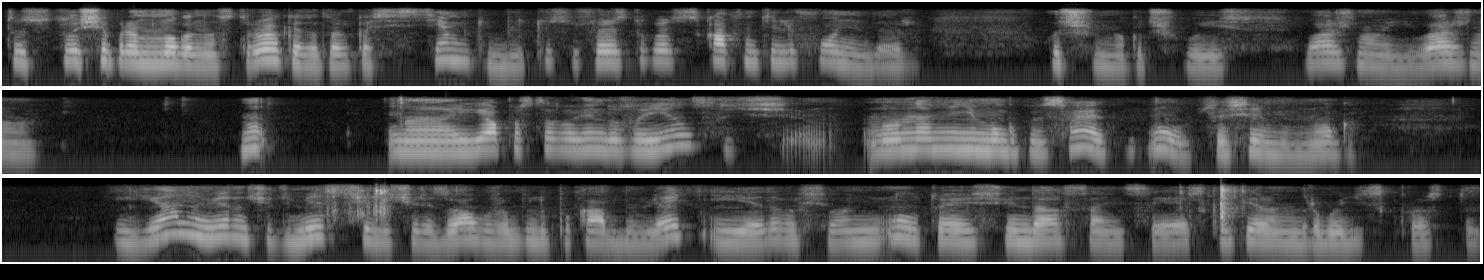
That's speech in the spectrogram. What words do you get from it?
Тут вообще прям много настроек, это только системки, Bluetooth, такое как на телефоне даже. Очень много чего есть важного и важного. Ну, а, я поставил Windows 11, но она мне немного подвисает, ну, совсем немного. Я, наверное, через месяц или через два уже буду пока обновлять, и этого всего, ну, то есть Windows останется, я скопирую на другой диск просто.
